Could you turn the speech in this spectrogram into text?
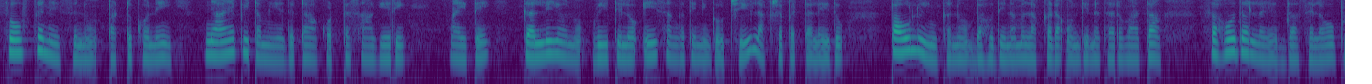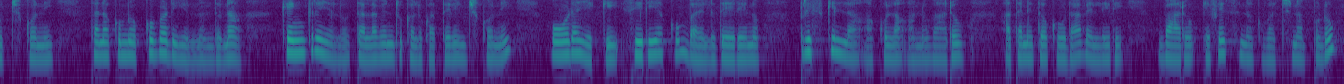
సోస్తనేసును పట్టుకొని న్యాయపీఠం ఎదుట కొట్టసాగిరి. అయితే గల్లియోను వీటిలో ఏ సంగతిని గూర్చి లక్ష్య పెట్టలేదు పౌలు ఇంకను బహుదినములక్కడ ఉండిన తరువాత సహోదరుల యొద్ద సెలవు పుచ్చుకొని తనకు మొక్కుబడి ఉన్నందున కెంక్రియలో తల వెంట్రుకలు కత్తిరించుకొని ఓడ ఎక్కి సిరియకు బయలుదేరాను. ప్రిస్కిల్లా అకుల అనువారు. అతనితో కూడా వెళ్ళిరి. వారు ఎఫెసునకు వచ్చినప్పుడు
